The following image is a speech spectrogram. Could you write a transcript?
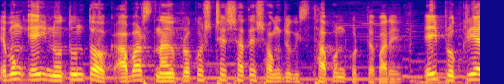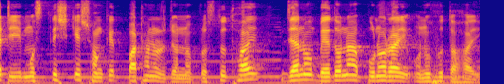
এবং এই নতুন ত্বক আবার স্নায়ু প্রকোষ্ঠের সাথে সংযোগ স্থাপন করতে পারে। এই প্রক্রিয়াটি মস্তিষ্কে সংকেত পাঠানোর জন্য প্রস্তুত হয়, যেন বেদনা পুনরায় অনুভূত হয়।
